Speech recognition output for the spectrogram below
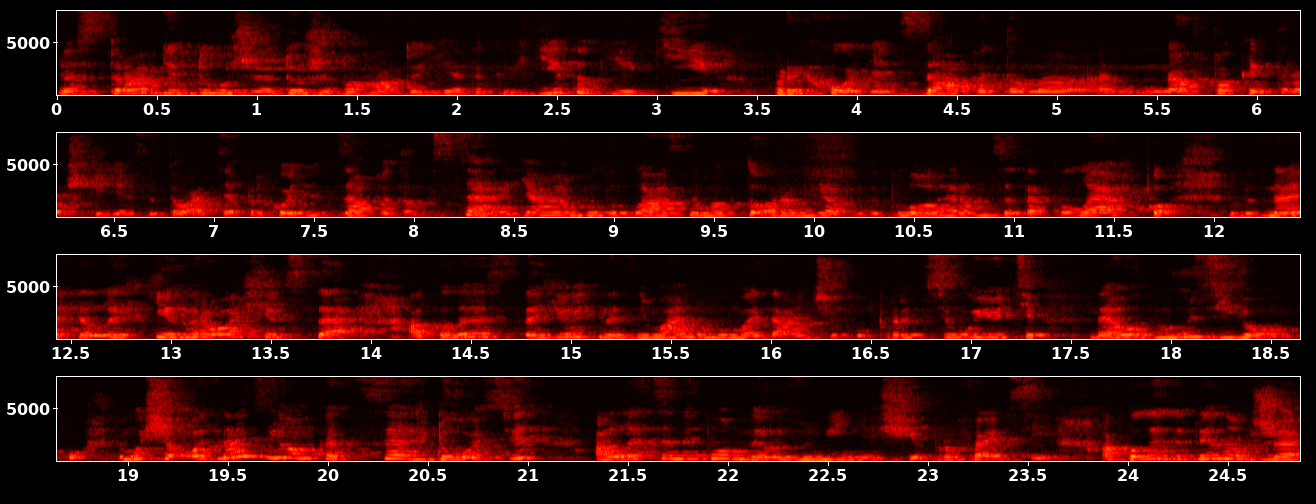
насправді дуже дуже багато є таких діток, які приходять з запитом е, навпаки, трошки є ситуація. Приходять з запитом, все, я буду класним актором, я буду блогером. Це так легко. Ви знаєте, легкі гроші, все. А коли стають на знімальному майданчику, працюють не одну зйомку, тому що одна зйомка це досвід. Але це не повне розуміння ще професії. А коли дитина вже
